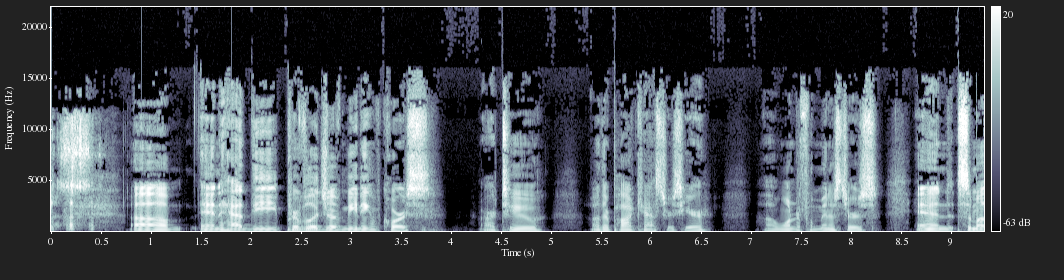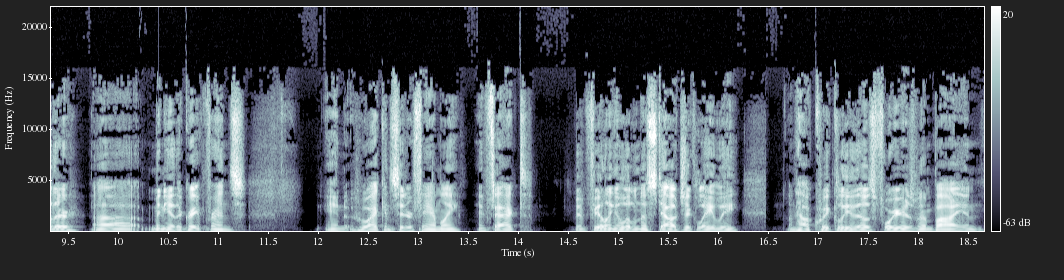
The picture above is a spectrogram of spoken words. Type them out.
um, and had the privilege of meeting, of course, our two other podcasters here, uh, wonderful ministers, and some other, uh, many other great friends, and who I consider family. In fact, been feeling a little nostalgic lately on how quickly those four years went by, and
